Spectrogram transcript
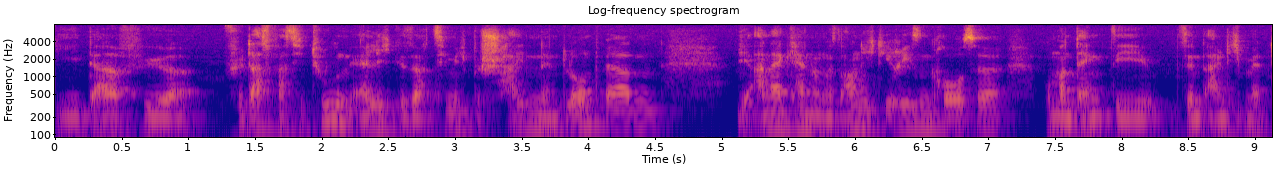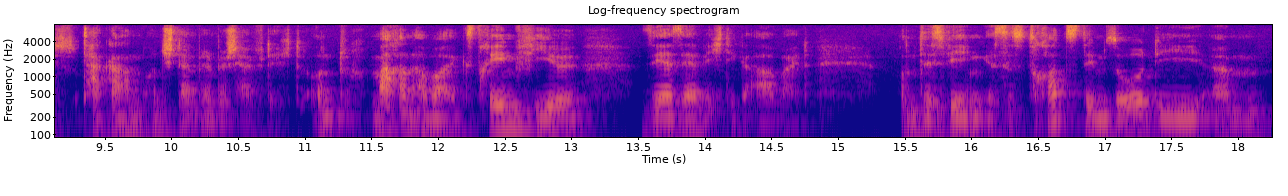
die dafür, für das, was sie tun, ehrlich gesagt ziemlich bescheiden entlohnt werden. Die Anerkennung ist auch nicht die riesengroße und man denkt, die sind eigentlich mit Tackern und Stempeln beschäftigt und machen aber extrem viel sehr, sehr wichtige Arbeit. Und deswegen ist es trotzdem so, die, ähm,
